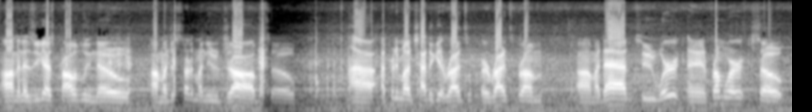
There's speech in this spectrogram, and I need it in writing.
Um, and as you guys probably know, um, I just started my new job, so uh, I pretty much had to get rides or rides from uh, my dad to work and from work. So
